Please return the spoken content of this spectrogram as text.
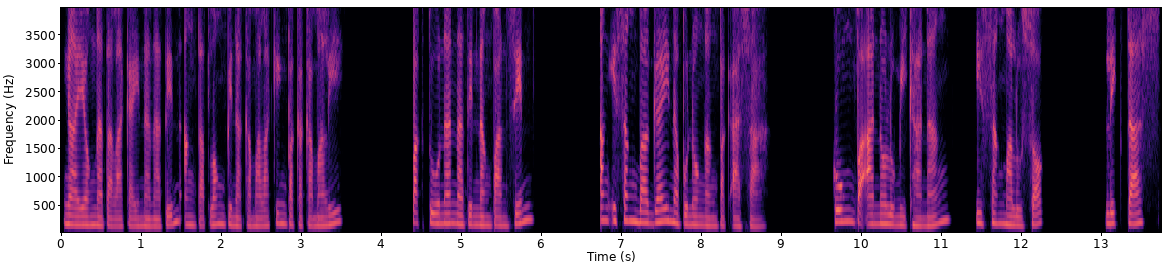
Ngayong natalakay na natin ang tatlong pinakamalaking pagkakamali, pagtunan natin ng pansin, ang isang bagay na puno ngang pag-asa. Kung paano lumikha ng isang malusok, ligtas,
